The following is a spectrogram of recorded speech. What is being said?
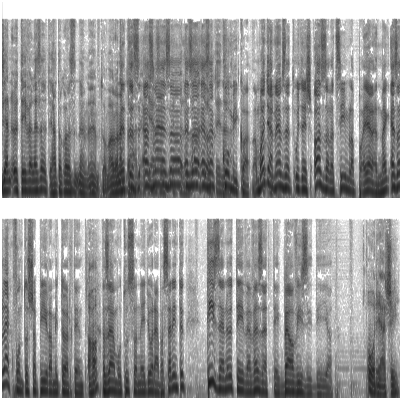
15 évvel ezelőtt? Hát akkor az nem, nem tudom, arra nem ez, ez, már ez, a, ez, a, ez a komika. A Magyar Nemzet ugyanis azzal a címlappal jelent meg, ez a legfontosabb hír, ami történt Aha. az elmúlt 24 órában szerintük. 15 éve vezették be a vízidíjat. Óriási.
